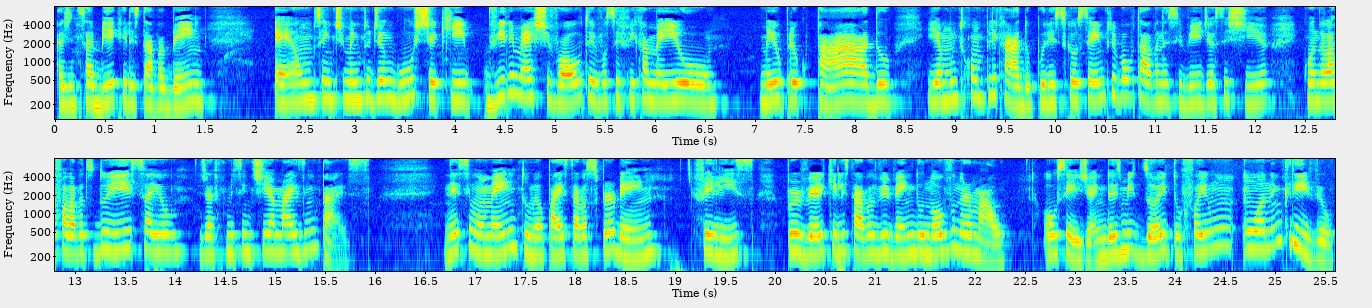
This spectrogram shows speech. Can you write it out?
a gente sabia que ele estava bem, é um sentimento de angústia que vira e mexe e volta e você fica meio meio preocupado e é muito complicado. Por isso que eu sempre voltava nesse vídeo e assistia. Quando ela falava tudo isso, aí eu já me sentia mais em paz. Nesse momento, meu pai estava super bem, feliz por ver que ele estava vivendo o novo normal. Ou seja, em 2018 foi um, um ano incrível.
